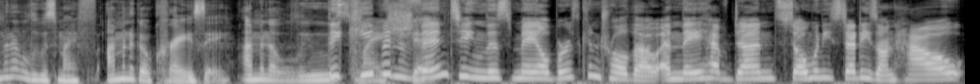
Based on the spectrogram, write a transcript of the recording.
gonna lose my. F- I'm gonna go crazy. I'm gonna lose. they keep my shit. inventing this male birth control though, and they have done so many studies on how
